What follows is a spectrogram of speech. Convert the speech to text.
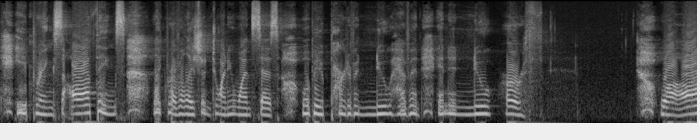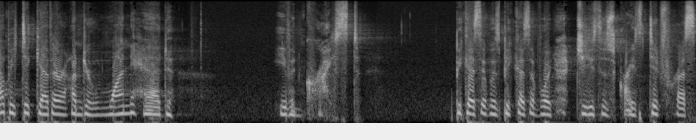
He brings all things, like Revelation 21 says, will be a part of a new heaven and a new earth. We'll all be together under one head, even Christ. Because it was because of what Jesus Christ did for us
